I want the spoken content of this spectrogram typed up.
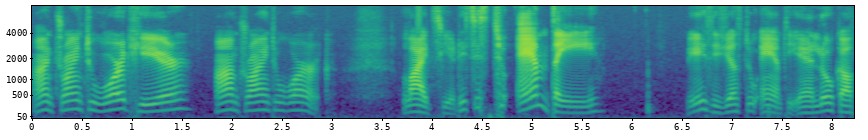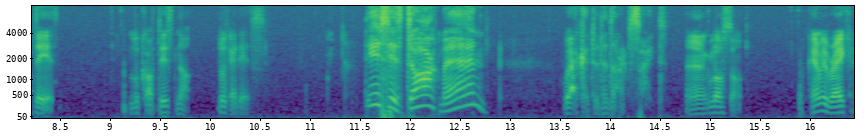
I'm trying to work here. I'm trying to work. Lights here. This is too empty. This is just too empty. And look at this. Look at this. No, look at this. This is dark, man. Welcome to the dark side. Uh, glowstone. Can we break?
